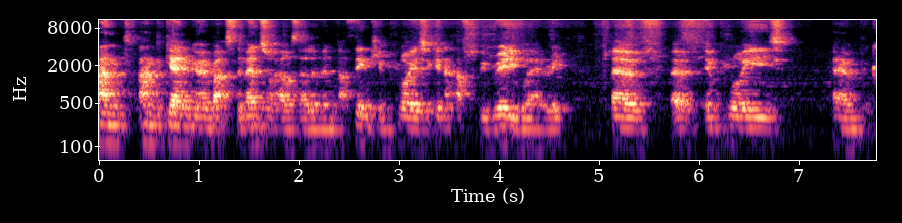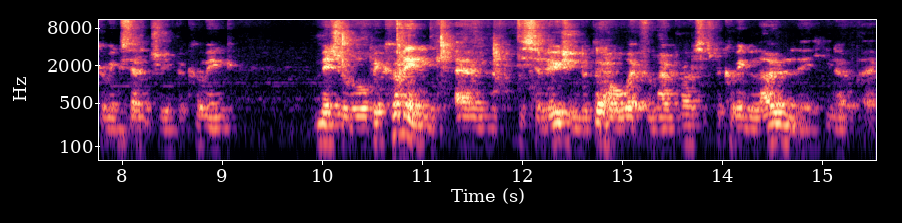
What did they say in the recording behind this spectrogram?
and and again, going back to the mental health element, I think employers are going to have to be really wary of, of employees um, becoming sedentary, becoming miserable, becoming um, disillusioned with the Yeah. whole work from home process, becoming lonely. You know, uh,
